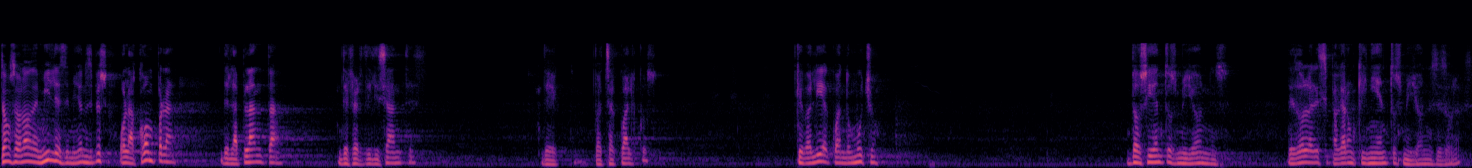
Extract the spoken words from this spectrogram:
Estamos hablando de miles de millones de pesos, o la compra de la planta de fertilizantes de Coatzacoalcos que valía cuando mucho 200 millones de dólares y pagaron 500 millones de dólares.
